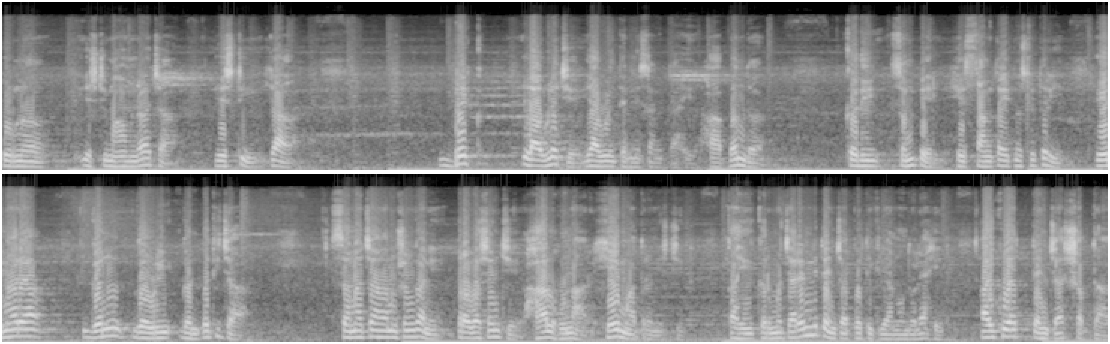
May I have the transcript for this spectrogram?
पूर्ण एस टी महामंडळाच्या एस टी या ब्रेक लावल्याचे यावेळी त्यांनी सांगितले आहे. हा बंद कधी संपेल हे सांगता येत नसले तरी येणाऱ्या गणगौरी गणपतीच्या सणाच्या अनुषंगाने प्रवाशांचे हाल होणार हे मात्र निश्चित. काही कर्मचाऱ्यांनी त्यांच्या प्रतिक्रिया नोंदवल्या आहेत. ऐकूयात त्यांच्या शब्दात.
